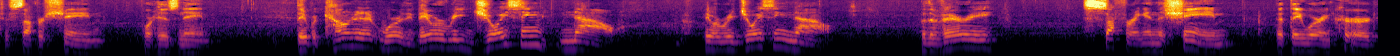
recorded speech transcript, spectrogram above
to suffer shame for his name. They were counted it worthy. They were rejoicing now. They were rejoicing now for the very suffering and the shame that they were incurred,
